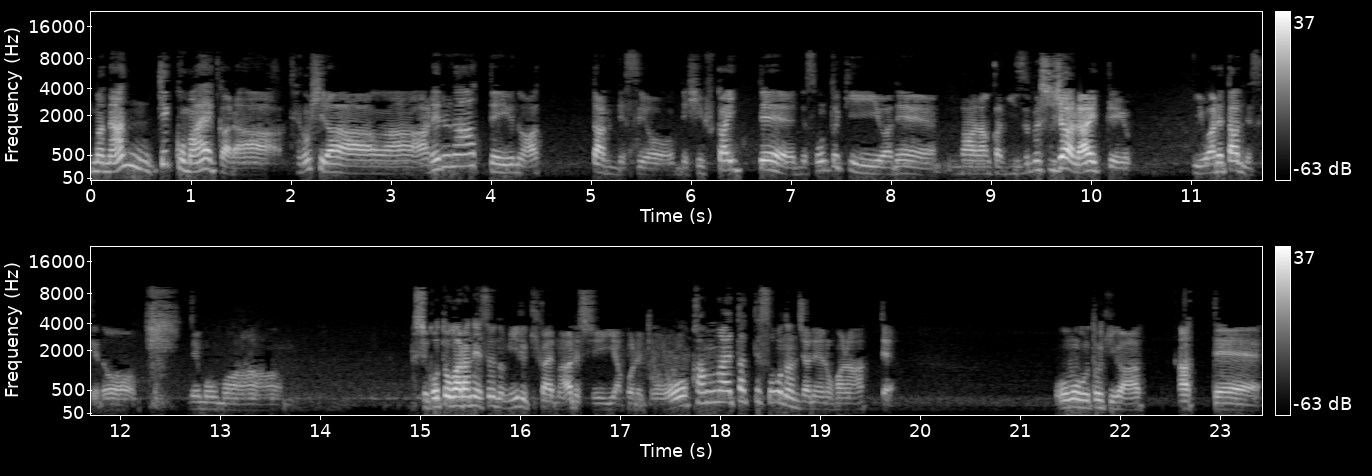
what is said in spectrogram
まあ、なん、結構前から手のひらが荒れるなっていうのはあったんですよ。で、皮膚科行って、で、その時はね、まあなんか水虫じゃないって言われたんですけど、でもまあ、仕事柄ね、そういうの見る機会もあるし、いや、これどう考えたってそうなんじゃねえのかなって思う時があって、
